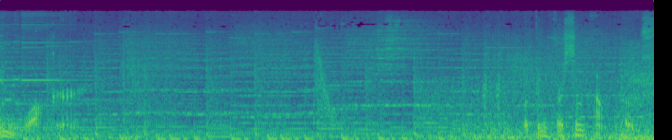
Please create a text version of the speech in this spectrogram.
Inwalker. Looking for some outposts.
